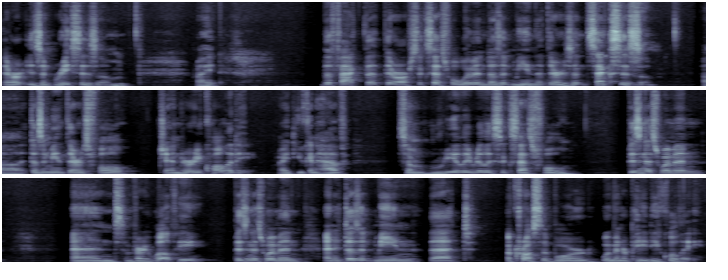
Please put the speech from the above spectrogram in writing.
there isn't racism right? The fact that there are successful women doesn't mean that there isn't sexism uh, it doesn't mean there's full gender equality right you can have some really really successful business women and some very wealthy businesswomen, and it doesn't mean that across the board women are paid equally.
